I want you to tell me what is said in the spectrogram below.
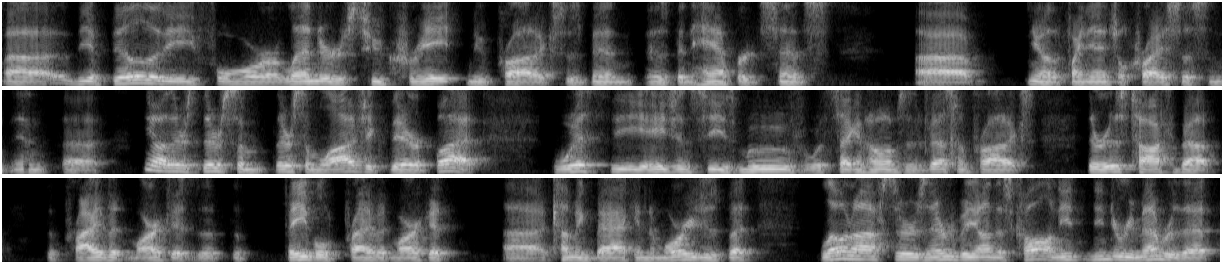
uh, the ability for lenders to create new products has been has been hampered since uh, you know the financial crisis and, and uh, you know there's there's some there's some logic there but with the agency's move with second homes and investment products, there is talk about the private market, the, the fabled private market uh, coming back into mortgages. But loan officers and everybody on this call need, need to remember that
